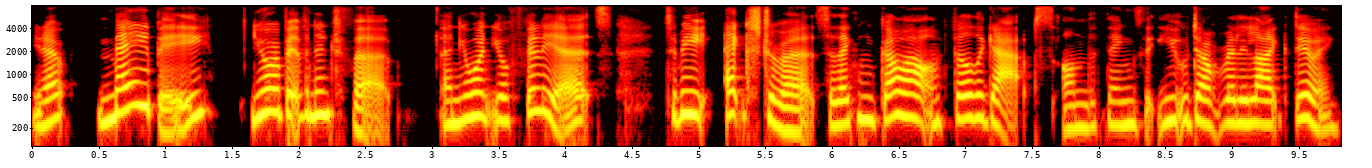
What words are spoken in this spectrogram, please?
You know, maybe you're a bit of an introvert and you want your affiliates to be extroverts so they can go out and fill the gaps on the things that you don't really like doing.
